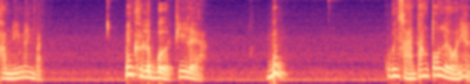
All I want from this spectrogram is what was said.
คำนี้มันแบบแม่งคือระเบิดพี่เลยอะบุ๊บกูเป็นสารตั้งต้นเลยวะเนี่ย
